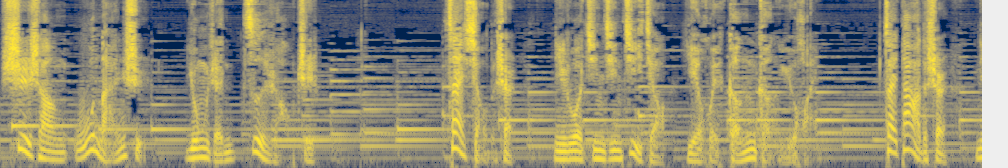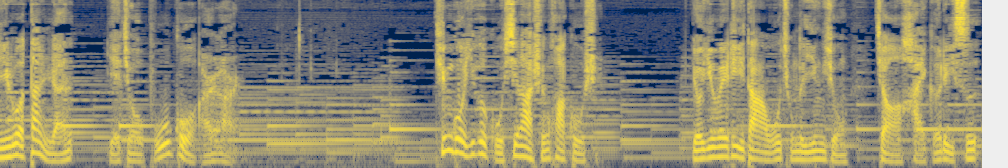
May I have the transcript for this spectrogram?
世上无难事，庸人自扰之。”再小的事儿，你若斤斤计较，也会耿耿于怀；再大的事儿，你若淡然，也就不过尔尔。听过一个古希腊神话故事，有一位力大无穷的英雄叫海格力斯。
